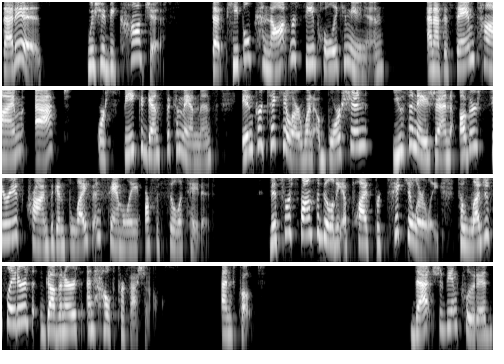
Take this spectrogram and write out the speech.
That is, we should be conscious that people cannot receive Holy Communion and at the same time act or speak against the commandments, in particular when abortion, euthanasia, and other serious crimes against life and family are facilitated. This responsibility applies particularly to legislators, governors, and health professionals. End quote. That should be included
